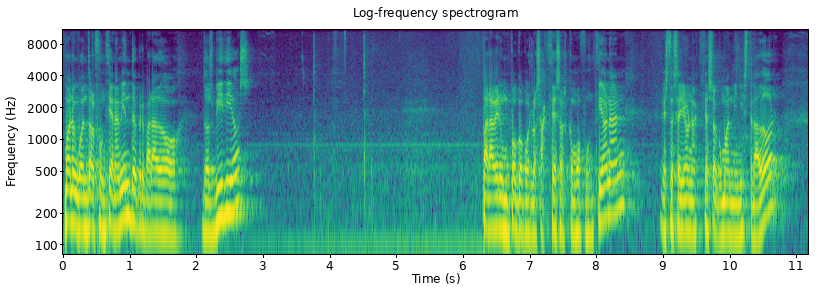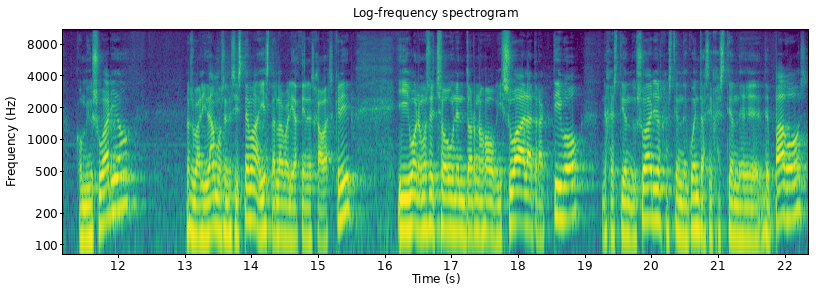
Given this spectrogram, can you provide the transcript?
Bueno, en cuanto al funcionamiento he preparado dos vídeos para ver un poco pues, los accesos, cómo funcionan. Esto sería un acceso como administrador, con mi usuario, nos validamos en el sistema, ahí están las validaciones JavaScript, y bueno, hemos hecho un entorno visual, atractivo, de gestión de usuarios, gestión de cuentas y gestión de, pagos.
